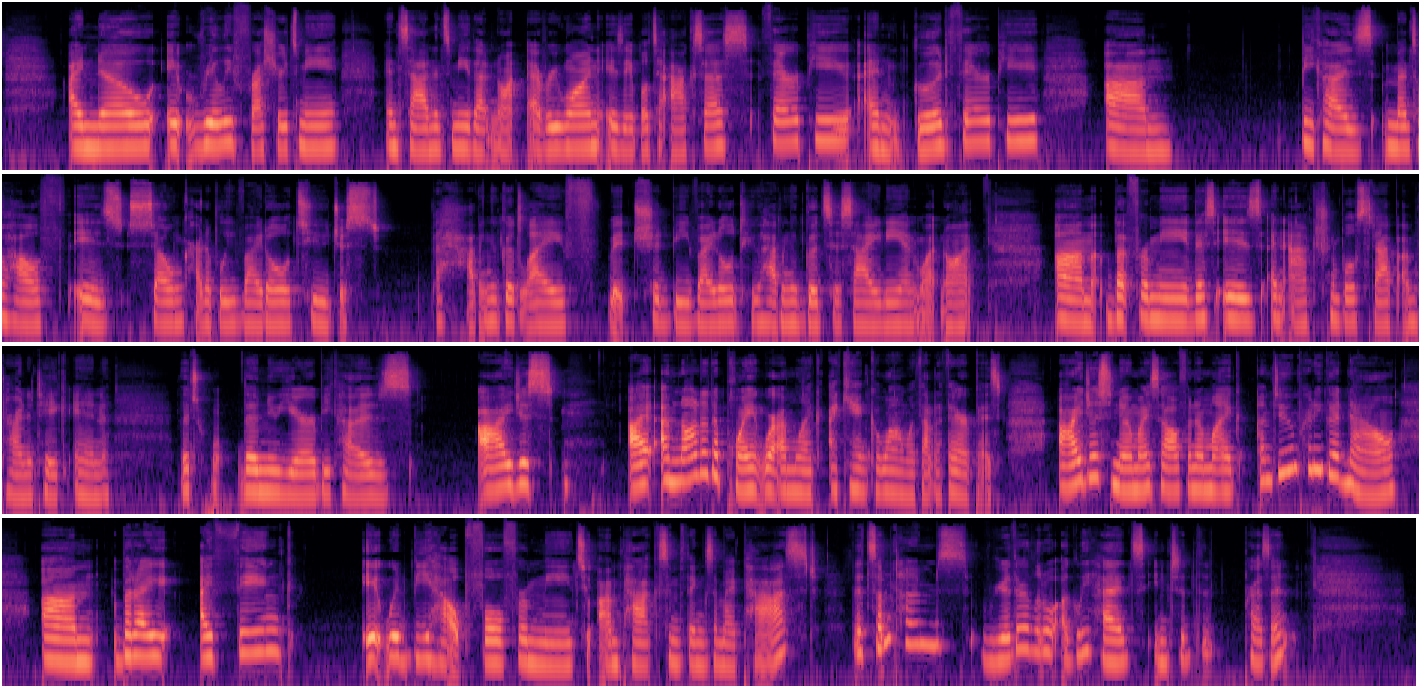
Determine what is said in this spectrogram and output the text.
I know it really frustrates me and saddens me that not everyone is able to access therapy and good therapy um, because mental health is so incredibly vital to just having a good life. It should be vital to having a good society and whatnot. Um, but for me, this is an actionable step I'm trying to take in the tw- the new year because I just I I'm not at a point where I'm like I can't go on without a therapist. I just know myself and I'm like I'm doing pretty good now. Um, but I I think it would be helpful for me to unpack some things in my past that sometimes rear their little ugly heads into the present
